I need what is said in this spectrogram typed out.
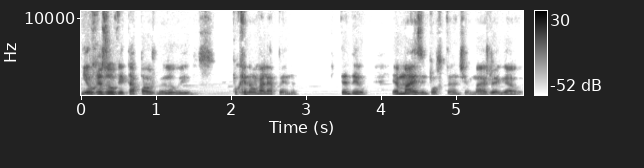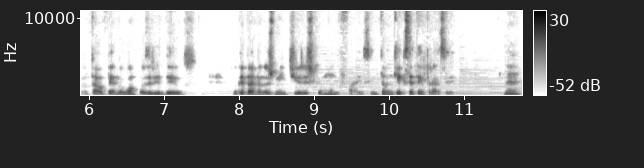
E eu resolvi tapar os meus ouvidos, porque não vale a pena. Entendeu? É mais importante, é mais legal eu estar vendo alguma coisa de Deus do que estar vendo as mentiras que o mundo faz. Então, em que, que você tem prazer? Né?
